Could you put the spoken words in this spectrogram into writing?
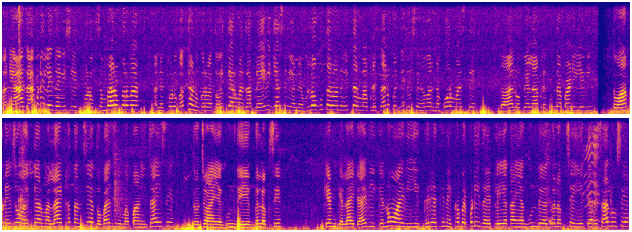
અને આજ આપણે લઈ જઈએ છીએ થોડોક સંભારો કરવા અને થોડુંક અથાણું કરવા તો અત્યારમાં જ આપણે આવી ગયા છીએ અને વ્લોગ ઉતારવાનું અત્યારમાં આપણે ચાલુ કરી દીધું છે સવારના પોરમાં જ તે તો હાલો પહેલાં આપણે ગુંદા પાડી લેવી તો આપણે જો અત્યારમાં લાઇટ છે તો બાજરીમાં પાણી જાય છે. તો જો અહીંયા ગુંદે એક ગલબ છે. કેમ કે લાઇટ આવી કે ન આવી એ ઘરેથી નહીં ખબર પડી જાય એટલે એક અહીંયા ગુંદે ગલબ છે એ અત્યારે ચાલુ છે.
